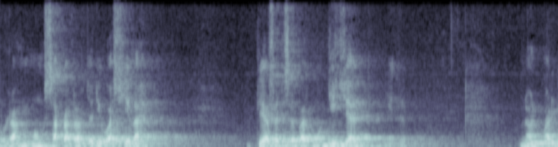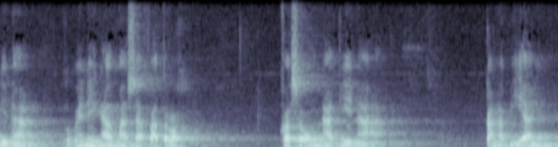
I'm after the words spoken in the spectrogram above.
orang mung jadi wasilah. Biasa disebut mukjizat gitu. Non margina kepeningal masa fatroh. Kosongna tina kanabian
